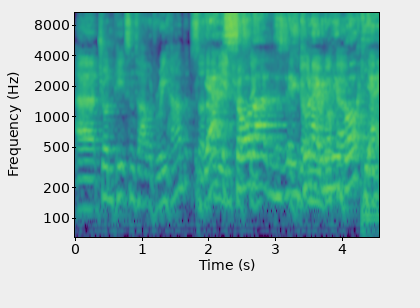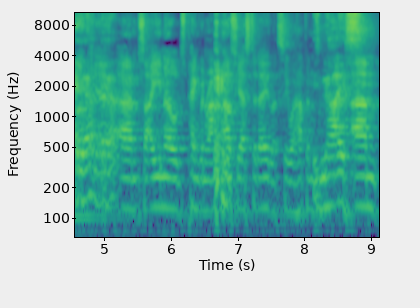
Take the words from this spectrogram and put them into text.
Uh, Jordan Peterson's out with rehab, so Yeah, that'll be saw that. He's he's coming out with a new book. New Yeah, yeah, yeah. Um, so I emailed Penguin Random House yesterday. Let's see what happens. Nice. Um,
